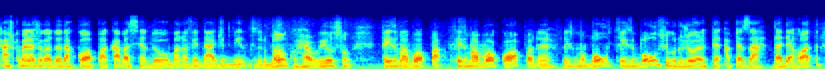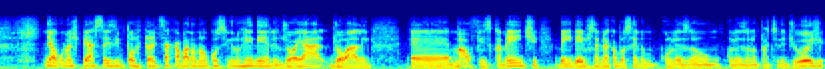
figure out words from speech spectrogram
Acho que o melhor jogador da Copa acaba sendo uma novidade dentro do banco. Harry Wilson fez uma boa, fez uma boa Copa, né? Fez, uma bom, fez um bom segundo jogo, apesar da derrota. E algumas peças importantes acabaram não conseguindo render. Né? Joe, Joe Allen é, mal fisicamente. Ben Davis também acabou saindo com lesão, com lesão na partida de hoje.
